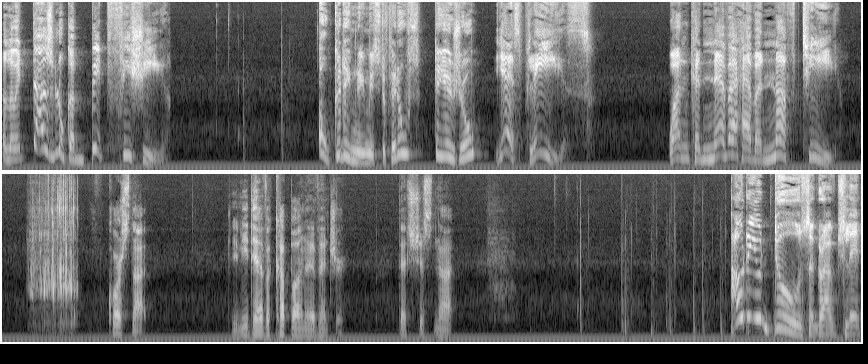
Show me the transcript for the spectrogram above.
although it does look a bit fishy. Oh, good evening, Mr. Fiddles. The usual. Yes, please. One can never have enough tea. Of course not. You need to have a cup on an adventure. That's just not. How do you do, Sir Grouchley?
